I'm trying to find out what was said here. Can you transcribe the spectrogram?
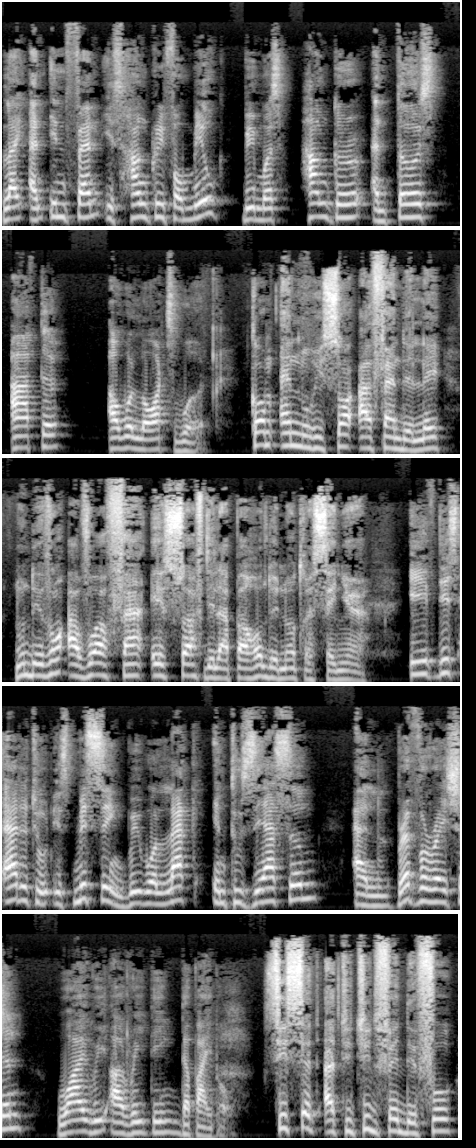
Like an infant is hungry for milk, we must hunger and thirst after our Lord's word. Comme un nourrisson a faim de lait, nous devons avoir faim et soif de la parole de notre Seigneur. If this attitude is missing, we will lack enthusiasm and revelation while we are reading the Bible. Si cette attitude fait défaut,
